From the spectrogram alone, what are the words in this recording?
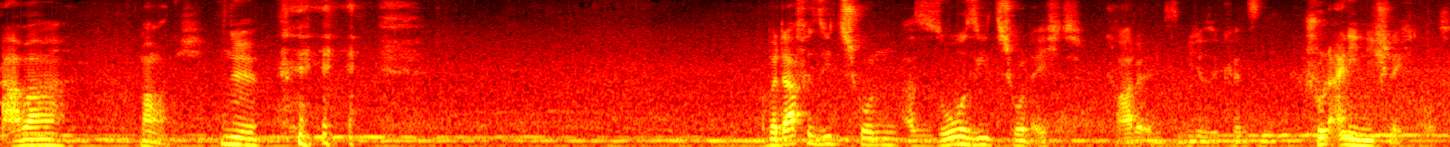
Aber machen wir nicht. Nee. Aber dafür sieht's schon, also so sieht's schon echt, gerade in diesen Videosequenzen, schon eigentlich nicht schlecht aus.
